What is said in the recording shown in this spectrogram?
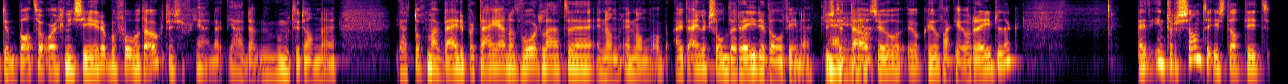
debatten organiseren bijvoorbeeld ook. Dus ja, nou, ja dat, we moeten dan... eh, ja, toch maar beide partijen aan het woord laten. En dan, en dan op- uiteindelijk zal de reden wel winnen. Dus Ja, de taal is heel, ook heel vaak heel redelijk. Het interessante is dat dit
